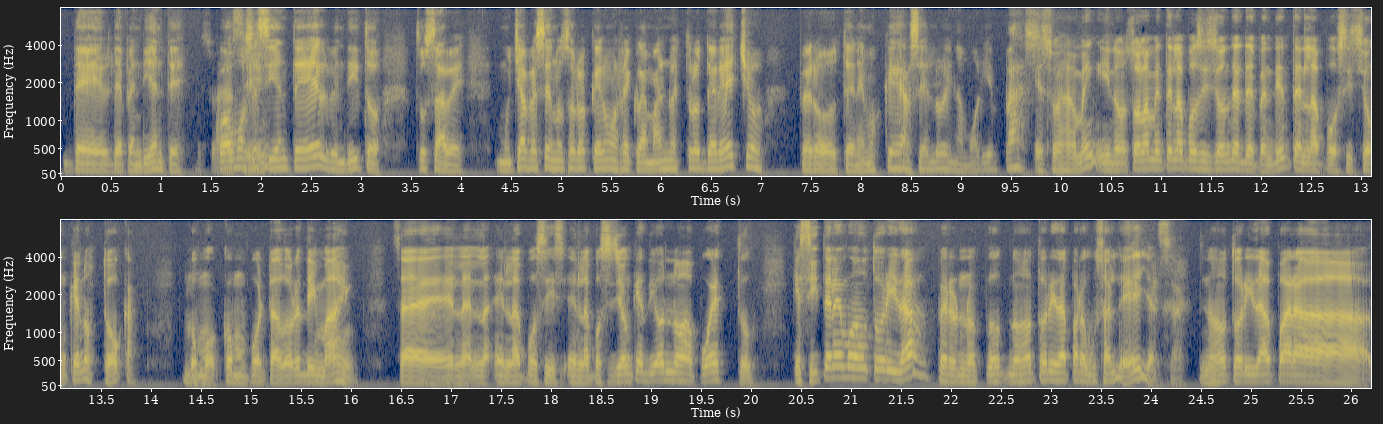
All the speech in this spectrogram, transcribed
del dependiente. ¿Cómo se siente él? Bendito. Tú sabes, muchas veces nosotros queremos reclamar nuestros derechos, pero tenemos que hacerlo en amor y en paz. Eso es amén. Y no solamente en la posición del dependiente, en la posición que nos toca como, como portadores de imagen. O sea, en la, en, la, en la posición que Dios nos ha puesto que sí tenemos autoridad, pero no, es autoridad para abusar de ella. No es autoridad para,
